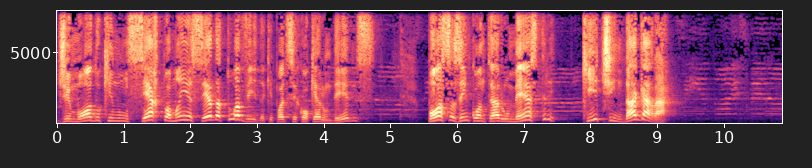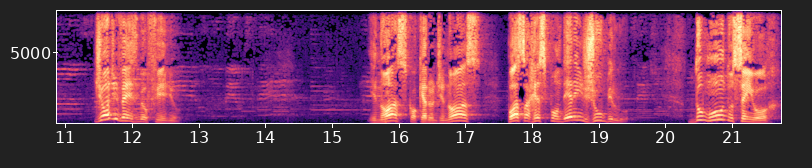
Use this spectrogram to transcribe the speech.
de modo que num certo amanhecer da tua vida, que pode ser qualquer um deles, possas encontrar o Mestre que te indagará. De onde vens, meu filho? E nós, qualquer um de nós, possa responder em júbilo: Do mundo, Senhor,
